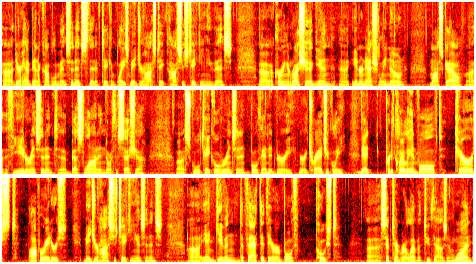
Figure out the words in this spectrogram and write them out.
uh, there have been a couple of incidents that have taken place, major hostage taking events uh, occurring in Russia, again, uh, internationally known. Moscow, uh, the theater incident, uh, Beslan in North Ossetia, uh, school takeover incident, both ended very, very tragically. That pretty clearly involved terrorist operators, major hostage taking incidents, uh, and given the fact that they were both post uh, September 11, 2001,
